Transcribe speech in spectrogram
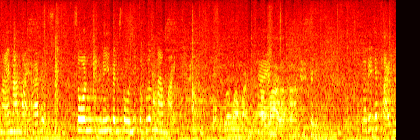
ไม้มาใหม่นะคะทุกโซนนี้เป็นโซนที่กระเบื้องมาใหม่ค่ะเรื่องมาใหม่เนี่ยใช่เขาว่าราคาแพงตัวนี้จะขายดี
